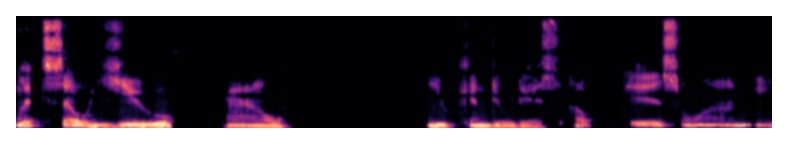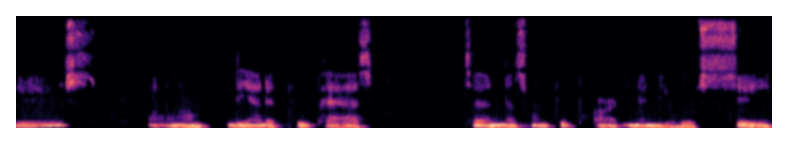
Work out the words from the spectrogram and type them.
Let's show you how you can do this. Oh this one is um the other two pass. Turn this one to part and then you will see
